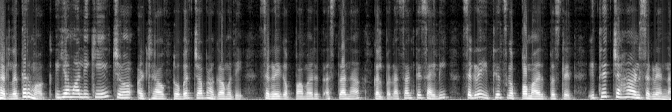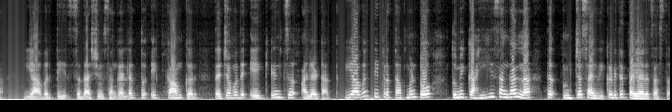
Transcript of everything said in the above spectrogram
ठरलं तर मग. या मालिकेच्या अठरा ऑक्टोबरच्या भागामध्ये सगळे गप्पा मारत असताना कल्पना सांगते सायली सगळे इथेच गप्पा मारत बसलेत. इथेच चहा आण सगळ्यांना. यावरती सदाशिव सांगायला लागतो एक काम कर त्याच्यामध्ये एक इंच आलं टाक. यावरती प्रताप म्हणतो तुम्ही काहीही सांगाल ना तर आमच्या सायलीकडे ते तयारच असतं.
